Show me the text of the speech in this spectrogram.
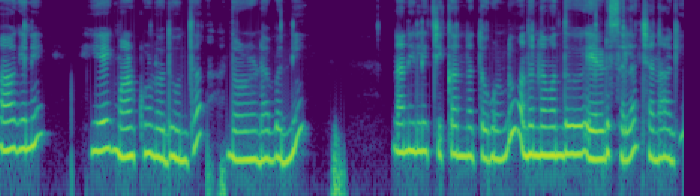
ಹಾಗೆಯೇ ಹೇಗೆ ಮಾಡ್ಕೊಳೋದು ಅಂತ ನೋಡೋಣ ಬನ್ನಿ. ನಾನಿಲ್ಲಿ ಚಿಕನ್ನ ತಗೊಂಡು ಅದನ್ನು ಒಂದು ಎರಡು ಸಲ ಚೆನ್ನಾಗಿ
